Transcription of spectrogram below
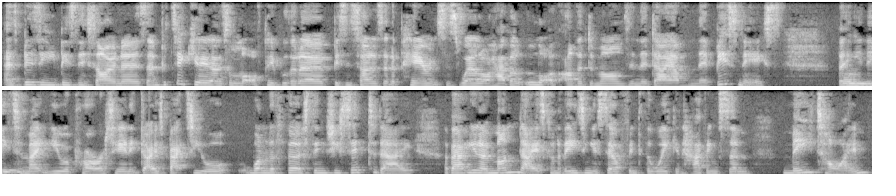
as busy business owners, and particularly there's a lot of people that are business owners that are parents as well, or have a lot of other demands in their day other than their business, then you need to mm. make you a priority. And it goes back to your one of the first things you said today about, you know, Mondays kind of easing yourself into the week and having some me time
